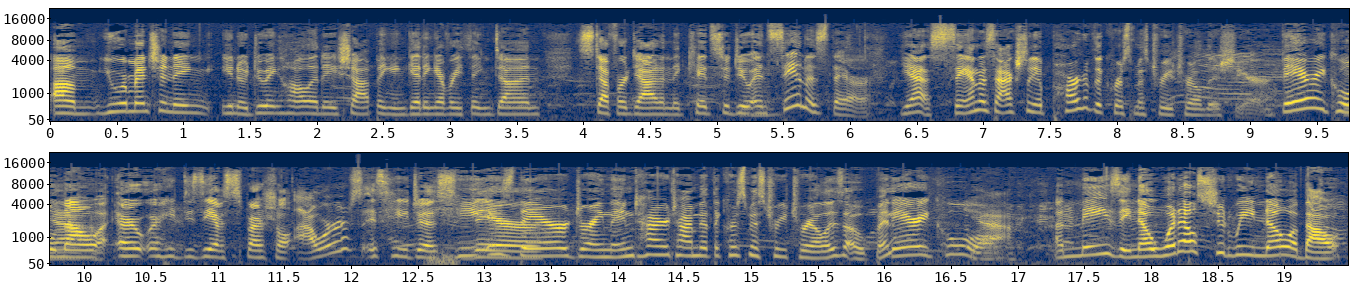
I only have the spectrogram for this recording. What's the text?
Um, you were mentioning, you know, doing holiday shopping and getting everything done, stuff for dad and the kids to do, and Santa's there. Yes, Santa's actually a part of the Christmas tree trail this year. Very cool. Yeah. Now, or, or he, does he have special hours? Is he just He there? is there during the entire time that the Christmas tree trail is open. Very cool. Yeah. Amazing. Now, what else should we know about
